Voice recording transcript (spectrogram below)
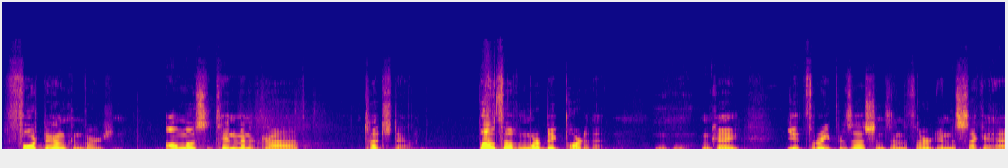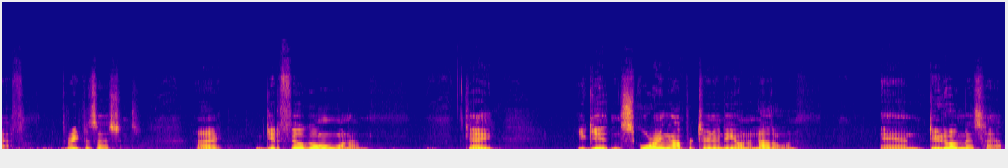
Fourth down conversion, almost a ten minute drive, touchdown. Both of them were a big part of that. Mm-hmm. Okay, get three possessions in the third in the second half. Three possessions. All right, get a field goal on one of them. Okay, you get a scoring opportunity on another one, and due to a mishap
